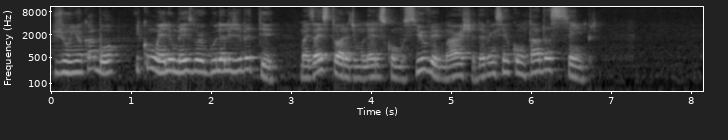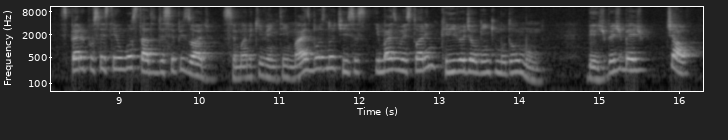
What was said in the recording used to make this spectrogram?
Junho acabou, e com ele o mês do orgulho LGBT, mas a história de mulheres como Silvia e Marcia devem ser contadas sempre. Espero que vocês tenham gostado desse episódio. Semana que vem tem mais boas notícias e mais uma história incrível de alguém que mudou o mundo. Beijo, beijo, beijo. Tchau!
